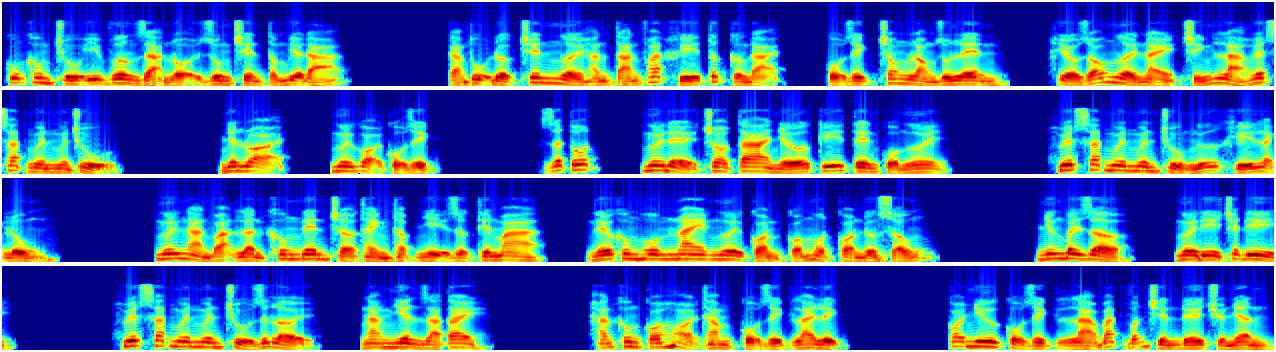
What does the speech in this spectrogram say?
cũng không chú ý vương giả nội dung trên tấm bia đá. Cảm thụ được trên người hắn tán phát khí tức cường đại, cổ dịch trong lòng run lên, hiểu rõ người này chính là huyết sát nguyên nguyên chủ. Nhân loại, ngươi gọi cổ dịch rất tốt, ngươi để cho ta nhớ kỹ tên của ngươi. Huyết sát nguyên nguyên chủ ngữ khí lạnh lùng. Ngươi ngàn vạn lần không nên trở thành thập nhị dược thiên ma, nếu không hôm nay ngươi còn có một con đường sống. Nhưng bây giờ, ngươi đi chết đi. Huyết sát nguyên nguyên chủ dứt lời, ngang nhiên ra tay. Hắn không có hỏi thăm cổ dịch lai lịch. Coi như cổ dịch là bắt vẫn chiến đế truyền nhân,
